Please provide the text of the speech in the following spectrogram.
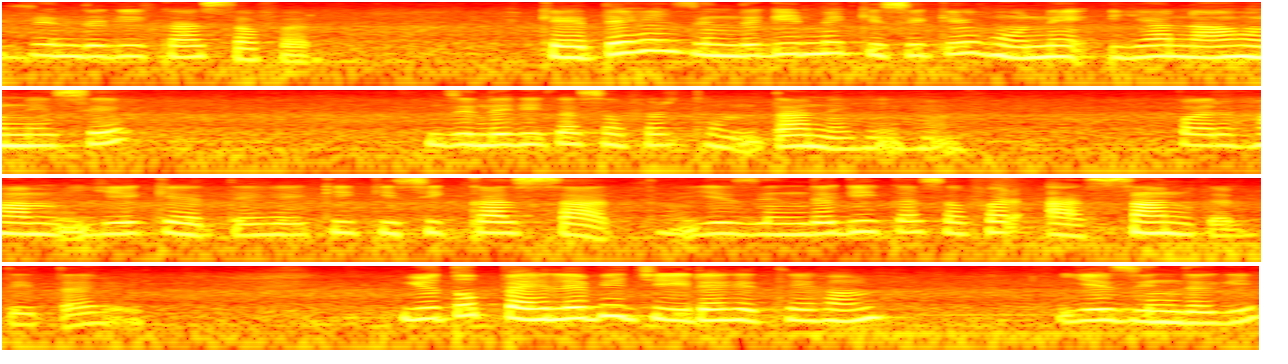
ज़िंदगी का सफ़र। कहते हैं, ज़िंदगी में किसी के होने या ना होने से ज़िंदगी का सफ़र थमता नहीं है। पर हम ये कहते हैं कि किसी का साथ ये ज़िंदगी का सफ़र आसान कर देता है। यूँ तो पहले भी जी रहे थे हम ये ज़िंदगी,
